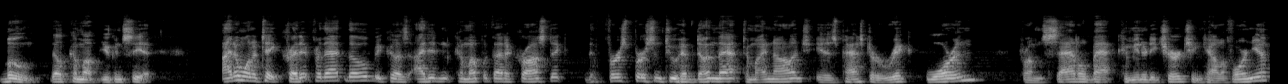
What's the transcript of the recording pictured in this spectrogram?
Boom, they'll come up. You can see it. I don't want to take credit for that though, because I didn't come up with that acrostic. The first person to have done that, to my knowledge, is Pastor Rick Warren from Saddleback Community Church in California.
